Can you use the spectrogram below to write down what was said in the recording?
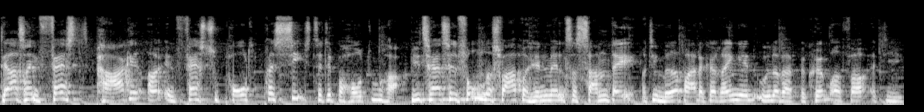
Det er altså en fast pakke og en fast support præcis til det behov, du har. Vi tager telefonen og svarer på henvendelser samme dag, og de medarbejdere kan ringe ind uden at være bekymret for, at de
